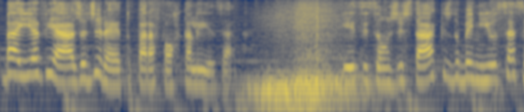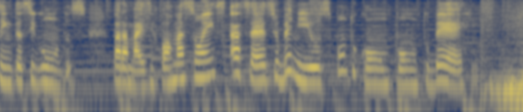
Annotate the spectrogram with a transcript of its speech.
Bahia viaja direto para Fortaleza. Esses são os destaques do BNews 60 Segundos. Para mais informações, acesse o.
